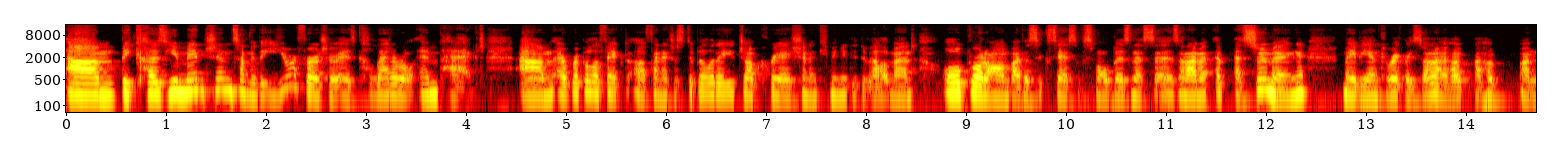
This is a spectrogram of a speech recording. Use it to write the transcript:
um, because you mentioned something that you refer to as collateral impact, um, a ripple effect of financial stability, job creation, and community development, all brought on by the success of small businesses. And I'm assuming maybe incorrectly so i hope i hope i'm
